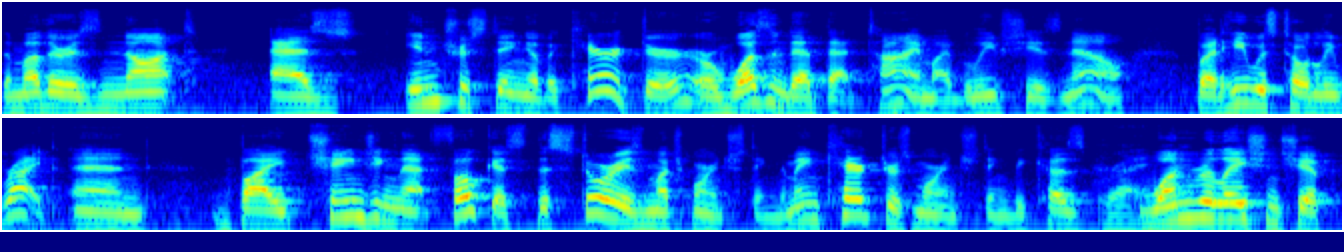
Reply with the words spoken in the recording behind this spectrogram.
the mother is not as interesting of a character, or wasn't at that time. I believe she is now. But he was totally right. And by changing that focus, the story is much more interesting. The main character is more interesting because Right. one relationship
